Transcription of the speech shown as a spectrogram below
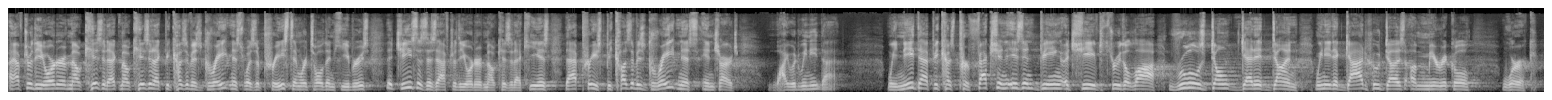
after the order of Melchizedek, Melchizedek, because of his greatness, was a priest, and we're told in Hebrews that Jesus is after the order of Melchizedek. He is that priest because of his greatness in charge. Why would we need that? We need that because perfection isn't being achieved through the law. Rules don't get it done. We need a God who does a miracle work.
